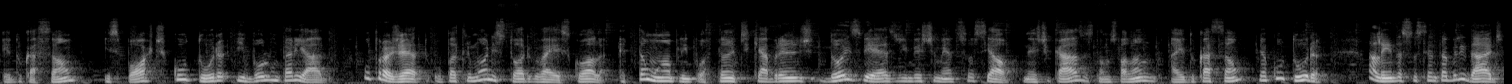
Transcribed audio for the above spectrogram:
educação, esporte, cultura e voluntariado. O projeto O Patrimônio Histórico Vai à Escola é tão amplo e importante que abrange dois viés de investimento social. Neste caso, estamos falando a educação e a cultura, além da sustentabilidade,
